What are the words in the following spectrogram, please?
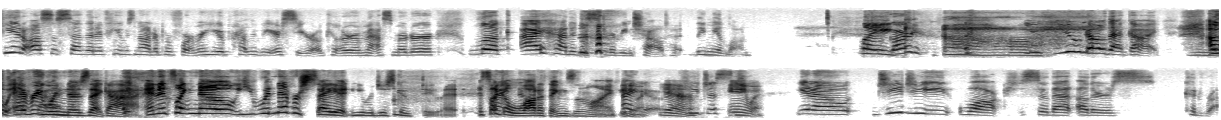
he had also said that if he was not a performer, he would probably be a serial killer, a mass murderer. Look, I had a disturbing childhood. Leave me alone. like, Regard, oh. you ah. you know that guy. You know oh, that everyone guy. knows that guy, and it's like, no, you would never say it. You would just go do it. It's like I a know. lot of things in life. I Anyway, know. Yeah. He just anyway, you know, Gigi walked so that others could run.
